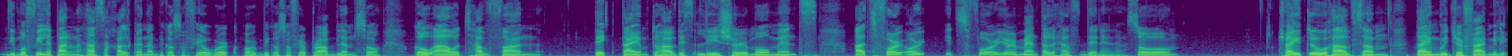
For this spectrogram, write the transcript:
hindi mo feel na parang nasasakal ka na because of your work or because of your problem. So, go out, have fun, take time to have these leisure moments. Uh, it's for or it's for your mental health din. eh. So, try to have some time with your family.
